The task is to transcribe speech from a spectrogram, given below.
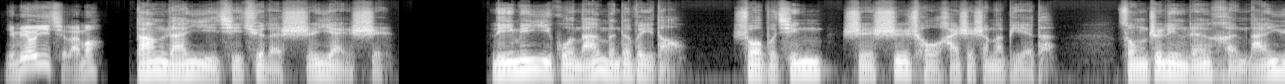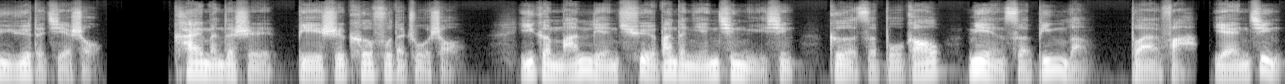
你们要一起来吗？当然，一起去了实验室。里面一股难闻的味道，说不清是尸臭还是什么别的，总之令人很难预约的接受。开门的是比什科夫的助手，一个满脸雀斑的年轻女性，个子不高，面色冰冷，短发，眼镜，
